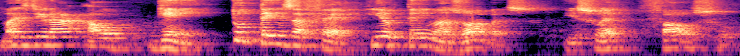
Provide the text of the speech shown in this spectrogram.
Mas dirá alguém: Tu tens a fé e eu tenho as obras. Isso é falso.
